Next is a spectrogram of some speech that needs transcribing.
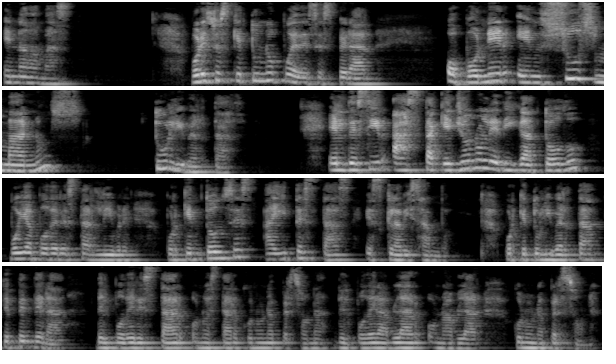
en nada más. Por eso es que tú no puedes esperar o poner en sus manos tu libertad. El decir, hasta que yo no le diga todo, voy a poder estar libre, porque entonces ahí te estás esclavizando, porque tu libertad dependerá del poder estar o no estar con una persona, del poder hablar o no hablar con una persona.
